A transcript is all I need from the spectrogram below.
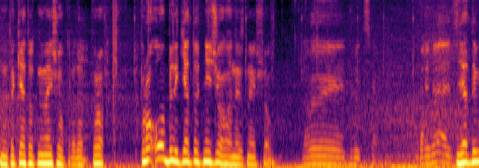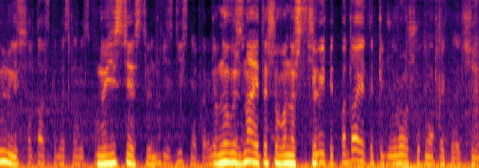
Ну так я тут не знайшов про, про, про облік я тут нічого не знайшов. Ви дивіться, перевіряється Я дивлюсь. Полтавський обласний військовий, Ну, естественно. який здійснює перевірку. Ну ви ж знаєте, що воно ж Чи ви підпадаєте під розшук, наприклад, чи ні?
